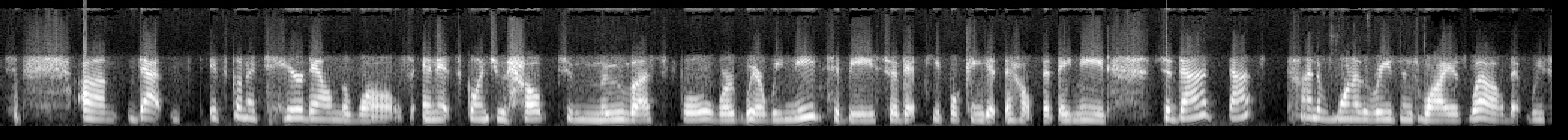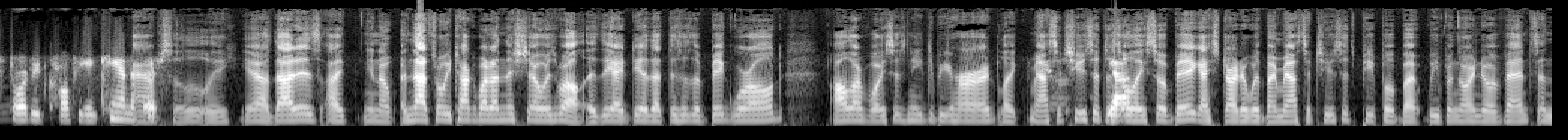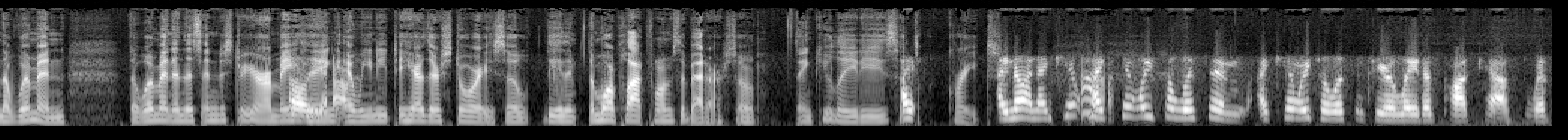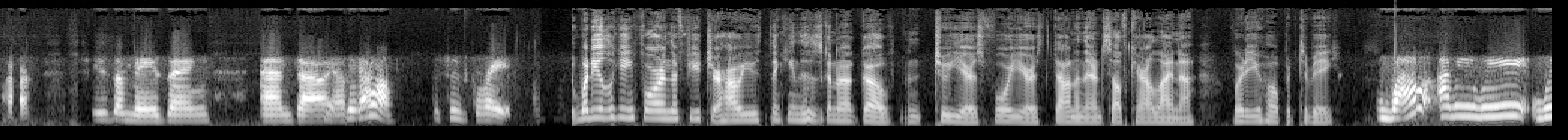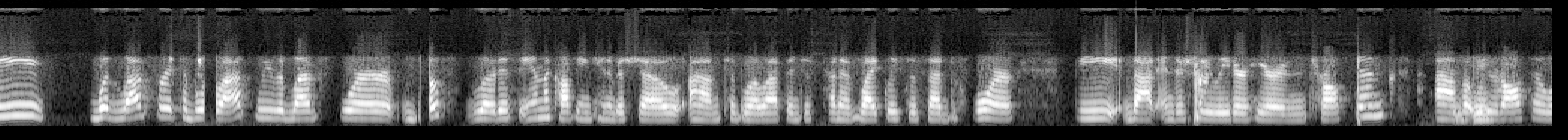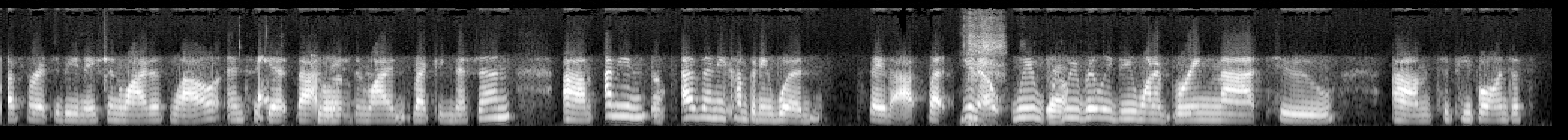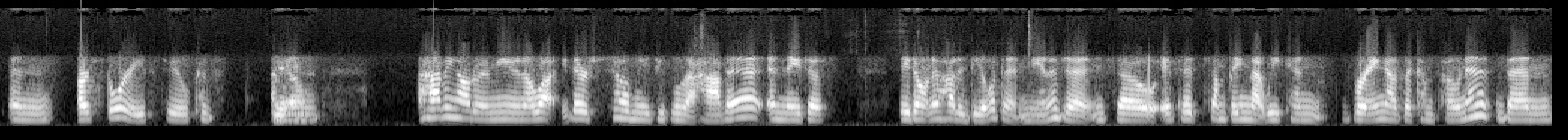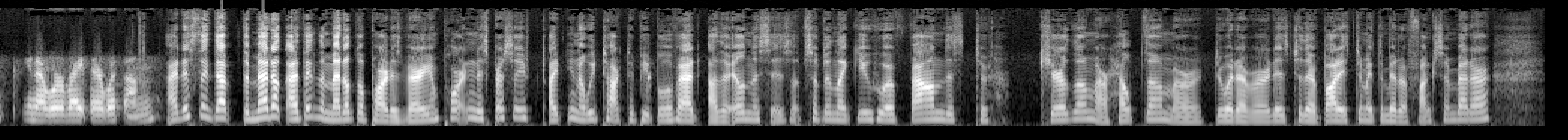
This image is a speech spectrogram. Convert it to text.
um, that it's going to tear down the walls and it's going to help to move us forward where we need to be so that people can get the help that they need so that that's kind of one of the reasons why as well that we started coffee and cannabis Absolutely. Yeah, that is I you know, and that's what we talk about on this show as well. Is the idea that this is a big world. All our voices need to be heard. Like Massachusetts is Yeah. only so big. I started with my Massachusetts people, but we've been going to events and the women the women in this industry are oh, amazing yeah. and we need to hear their stories. So the the more platforms the better. So thank you ladies. That's great. I know, and I can't. I can't wait to listen. I can't wait to listen to your latest podcast with her. She's amazing, and uh, Yep. yeah, this is great. what are you looking for in the future? How are you thinking this is going to go in 2 years, 4 years down in there in South Carolina? Where do you hope it to be? Well, I mean, we we would love for it to blow up. We would love for both Lotus and the Coffee and Cannabis Show um, to blow up and just kind of, like Lisa said before, be that industry leader here in Charleston. Um, But we would also love for it to be nationwide as well and to get that Sure. nationwide recognition. Um, I mean, as any company would say that, but you know, we Yeah. we really do want to bring that to um, to people and just and our stories too, because I Yeah. mean, having autoimmune, a lot there's so many people that have it, and they just they don't know how to deal with it and manage it. And so, if it's something that we can bring as a component, then you know we're right there with them. I just think that the medical, I think the medical part is very important, especially if, I, you know, we talk to people who've had other illnesses, of something like you who have found this to cure them or help them or do whatever it is to their bodies to make them able to function better.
